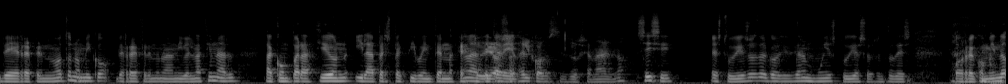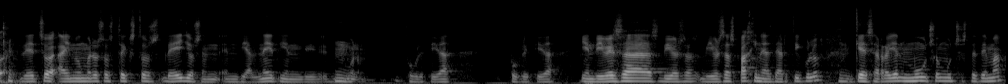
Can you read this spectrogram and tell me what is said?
de referéndum autonómico, de referéndum a nivel nacional, la comparación y la perspectiva internacional acerca Estudiosos de... del constitucional, ¿no? Sí, sí. Estudiosos del Constitucional, muy estudiosos. Entonces, os recomiendo. De hecho, hay numerosos textos de ellos en, en Dialnet y en. Mm. Bueno, publicidad. Publicidad. Y en diversas, diversas, diversas páginas de artículos Mm. que desarrollan mucho, mucho este tema,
